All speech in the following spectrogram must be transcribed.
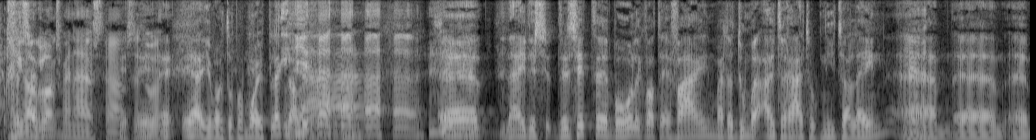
Dat Ging ook zijn- langs mijn huis trouwens. dus ja, je woont op een mooie plek dan. Nee, dus, er zit eh, behoorlijk wat ervaring. Maar dat doen we uiteraard ook niet alleen. Ja. Eh, eh, eh, eh,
